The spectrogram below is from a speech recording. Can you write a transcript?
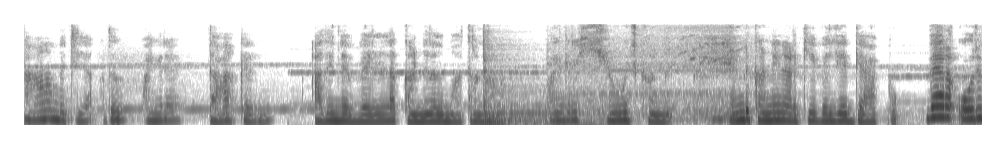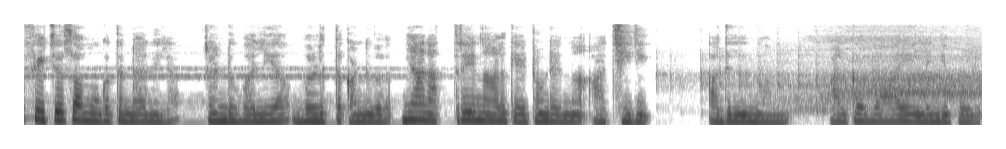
കാണാൻ പറ്റില്ല. അത് ഭയങ്കര ഡാർക്കായിരുന്നു അതിന്റെ വെള്ള കണ്ണുകൾ മാത്രം കാണാം. ഭയങ്കര ഹ്യൂജ് കണ്ണ്. രണ്ട് കണ്ണിനിടയ്ക്ക് വലിയ ഗ്യാപ്പും വേറെ ഒരു ഫീച്ചേഴ്സും ആ മുഖത്തുണ്ടായിരുന്നില്ല. രണ്ട് വലിയ വെളുത്ത കണ്ണുകൾ. ഞാൻ അത്രയും നാൾ കേട്ടോണ്ടിരുന്ന ആ ചിരി. അതിൽ നിന്ന് വന്നു. ആൾക്ക് വായയില്ലെങ്കിൽ പോലും.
